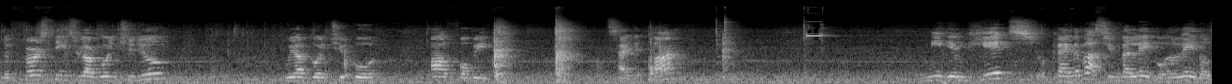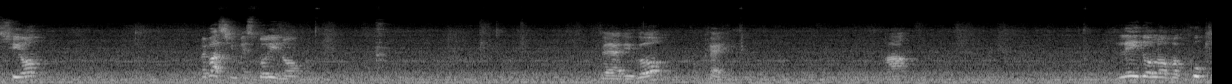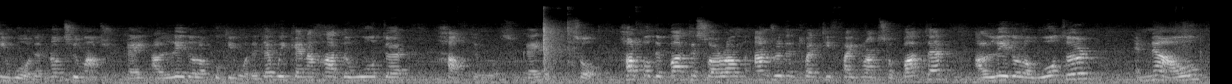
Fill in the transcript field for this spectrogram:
The first things we are going to do, we are going to put half of it inside the pan. Medium heat, ok, mi passi un bel ladle, ladle sì oh? Mi passi un mestolino? There you go, ok. Ah. Ladle of a cooking water, not too much, okay? A ladle of cooking water. Then we can add the water afterwards okay so half of the butter so around 125 grams of butter a ladle of water and now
